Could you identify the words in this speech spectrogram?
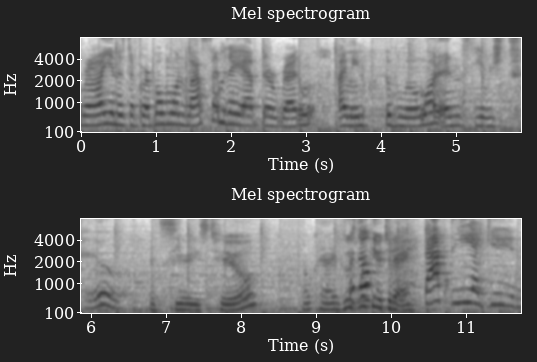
Ryan. It's the purple one. Last time they have the red one. I mean, the blue one in series two. It's series two. Okay. Who's Let's with you today? Daddy again.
